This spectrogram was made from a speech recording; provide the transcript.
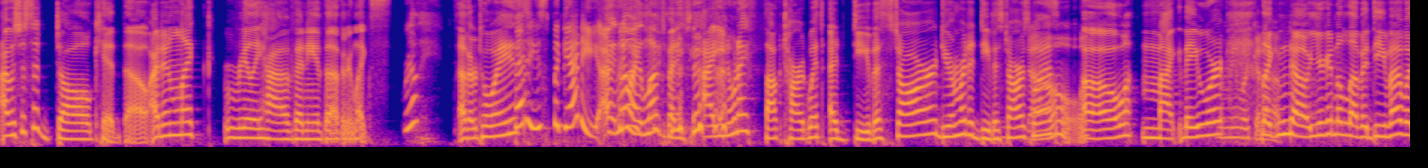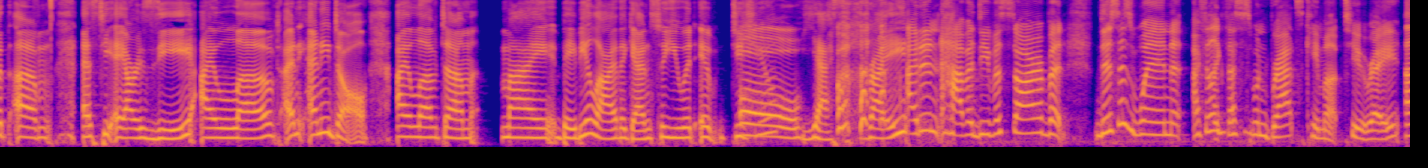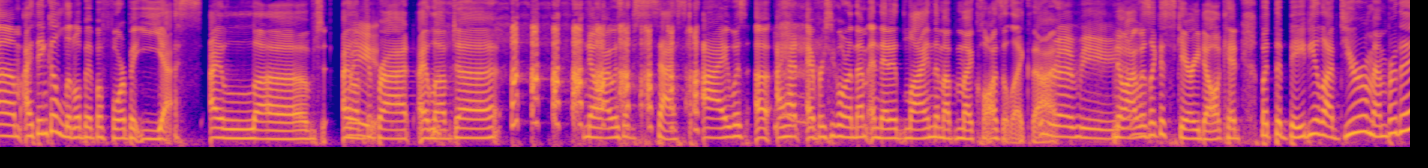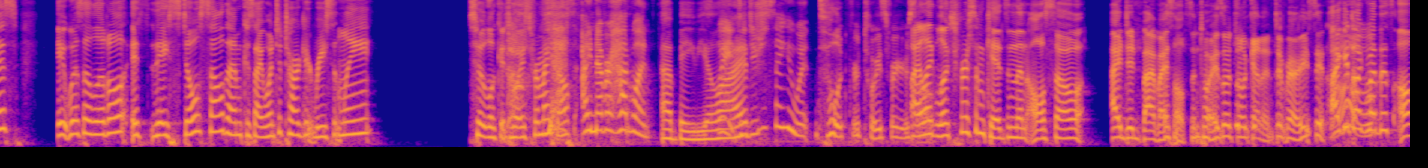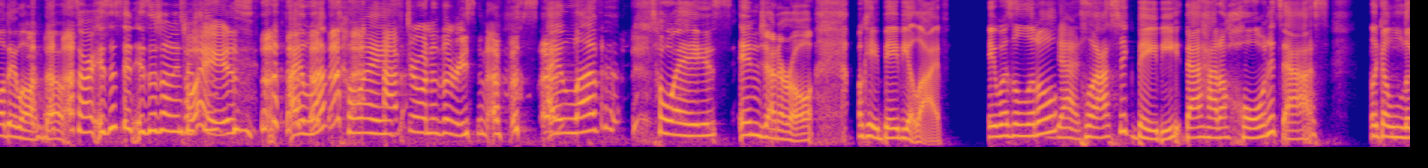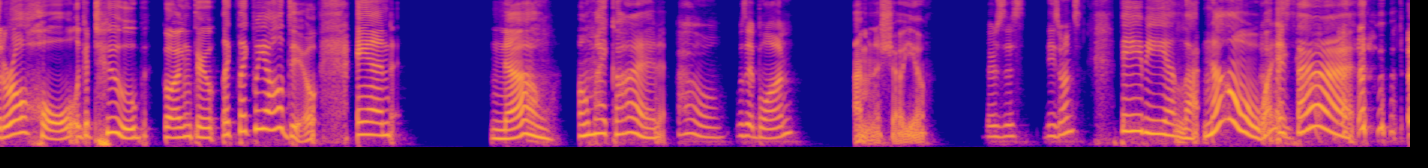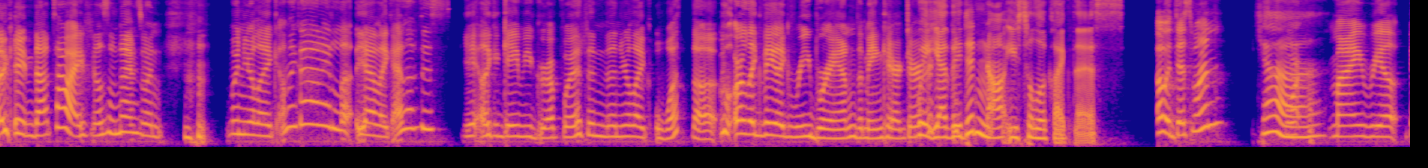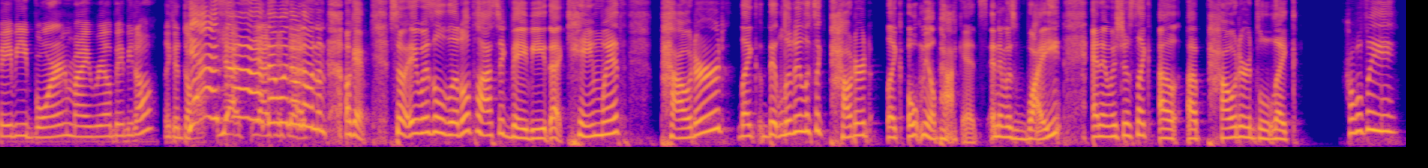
I was just a doll kid though. I didn't like really have any of the other like Really? other toys. Betty Spaghetti. I know I loved Betty. I, you know what I fucked hard with? A Diva Star. Do you remember what a Diva Starz No. was? Oh my! They were Let me look it like, up. no, you're gonna love a Diva with um S T A R Z. I loved any any doll. I loved um my Baby Alive again. So you would it? Did Oh. you? Yes, right. I didn't have a Diva Star, but this is when I feel like this is when Bratz came up too, right? Um, I think a little bit before, but yes, I loved. I loved a Wait. brat. I loved a. no, I was obsessed. I was. Uh, I had every single one of them, and then I'd line them up in my closet like that. Remi. No, I was like a scary doll kid. But the baby alive. Do you remember this? It was a little. it, they still sell them because I went to Target recently to look at toys for myself. Yes, I never had one. A baby alive. Wait, did you just say you went to look for toys for yourself? I like looked for some kids, and then also. I did buy myself some toys, which we'll get into very soon. I can talk Oh. about this all day long, though. Sorry, is this is this not interesting? toys. I love toys. After one of the recent episodes. I love toys in general. Okay, Baby Alive. It was a little Yes. plastic baby that had a hole in its ass, like a literal hole, like a tube going through, like like we all do. And no, oh my god, oh, was it blonde? I'm gonna show you, There's this these ones. Baby a lot. No, oh what my is that? okay, that's how I feel sometimes when when you're like, oh my god, I love yeah, like I love this yeah, like a game you grew up with, and then you're like, what the or like they like rebrand the main character. Wait, yeah, they did not used to look like this. Oh, this one. Yeah. My real baby born, my real baby doll, like a doll. Yes, yes, ah, yes, that yes, one, yes. that one. Okay, so it was a little plastic baby that came with powdered, like that literally looks like powdered like oatmeal packets, and it was white, and it was just like a, a powdered like probably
